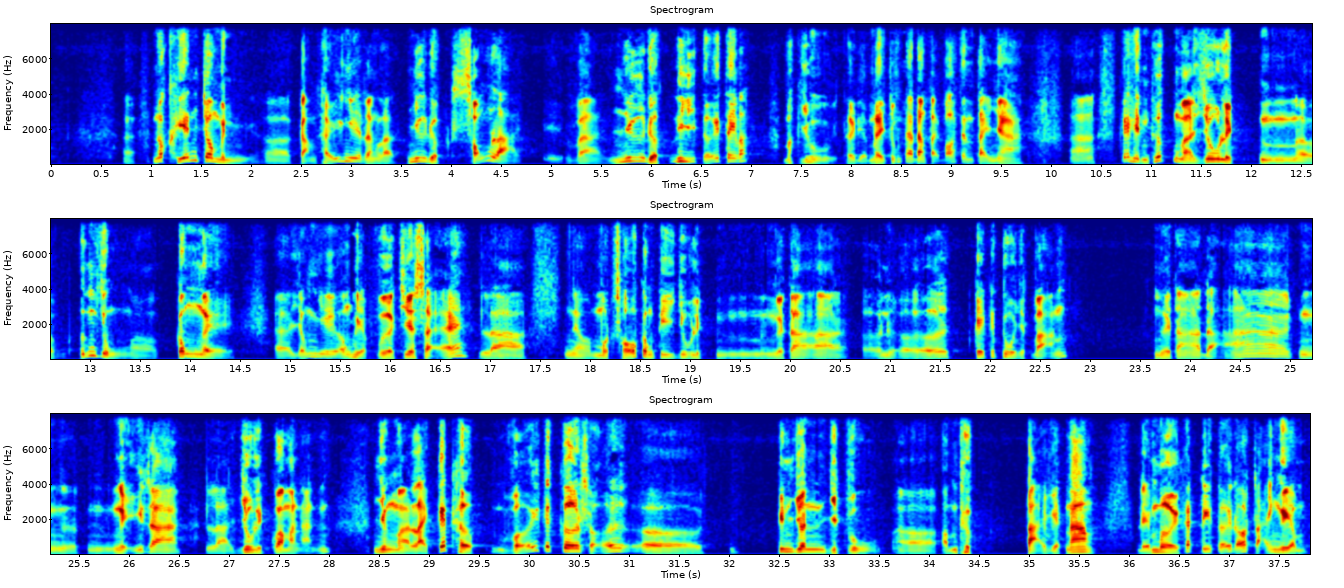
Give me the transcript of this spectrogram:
À, nó khiến cho mình à, cảm thấy như rằng là như được sống lại và như được đi tới tây bắc. Mặc dù thời điểm này chúng ta đang phải bó chân tại nhà à, cái hình thức mà du lịch ờ, ứng dụng công nghệ Ờ, giống như ông hiệp vừa chia sẻ là ờ, một số công ty du lịch ừ, người ta ờ, ở ở, ở cái cái tour nhật bản người ta đã ừ, nghĩ ra là du lịch qua màn ảnh nhưng mà lại kết hợp với cái cơ sở uh, kinh doanh dịch vụ uh, ẩm thực tại Việt Nam để mời khách đi tới đó trải nghiệm.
